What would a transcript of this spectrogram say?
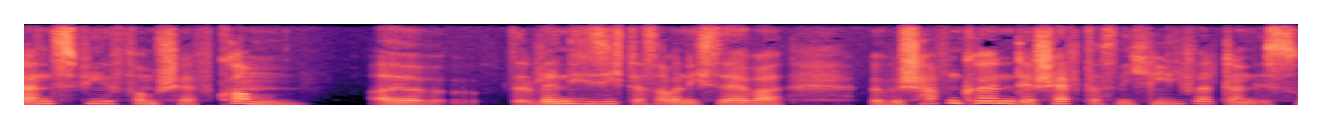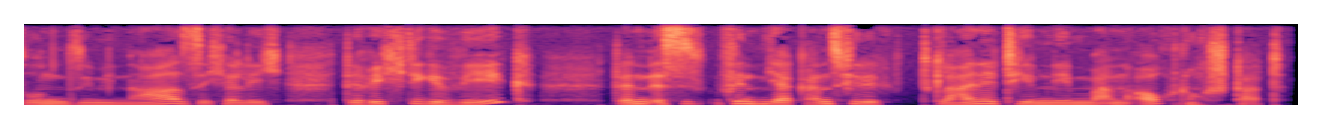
ganz viel vom Chef kommen. Äh, wenn die sich das aber nicht selber äh, beschaffen können, der Chef das nicht liefert, dann ist so ein Seminar sicherlich der richtige Weg, denn es finden ja ganz viele kleine Themen nebenan auch noch statt.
